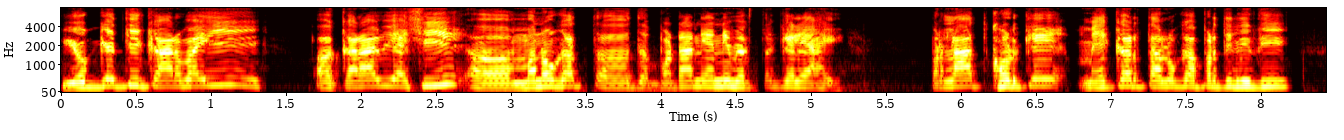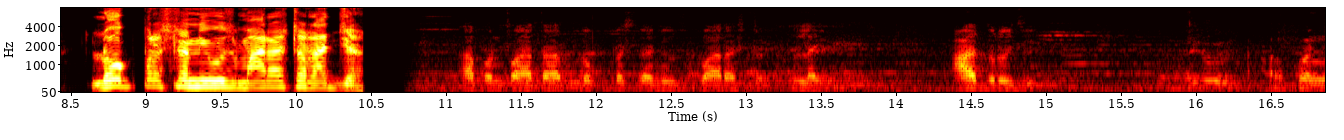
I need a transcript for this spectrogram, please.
योग्य ती कारवाई करावी अशी मनोगत पठाण यांनी व्यक्त केले आहे. प्रल्हाद खोडके मेहकर तालुका प्रतिनिधी लोकप्रश्न न्यूज महाराष्ट्र राज्य. आपण पाहत आहात लोकप्रश्न न्यूज महाराष्ट्र लाईव्ह आज रोजी आपण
